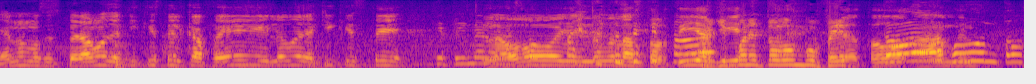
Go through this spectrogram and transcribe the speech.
Ya no nos esperamos de aquí que esté el café y luego de aquí que esté Que la olla y luego las tortillas. Aquí ponen todo un O sea, buffet. todo, Todo anden. junto.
